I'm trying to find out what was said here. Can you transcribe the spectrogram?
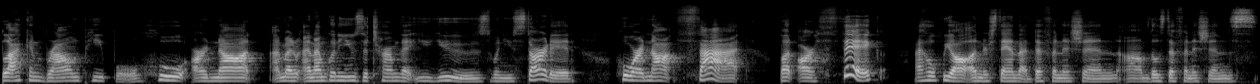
black and brown people who are not I mean, and I'm going to use the term that you used when you started, who are not fat but are thick. I hope we all understand that definition, um, those definitions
